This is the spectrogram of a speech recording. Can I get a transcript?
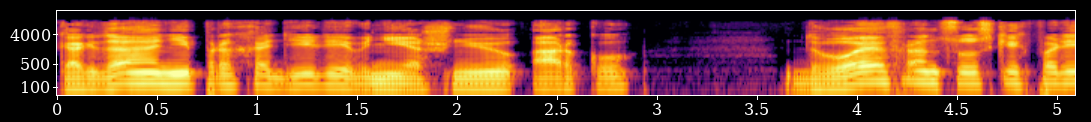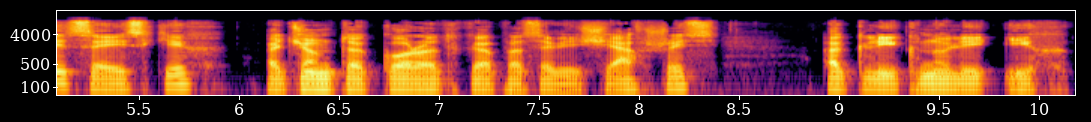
Когда они проходили внешнюю арку, двое французских полицейских, о чем-то коротко посовещавшись, окликнули их.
